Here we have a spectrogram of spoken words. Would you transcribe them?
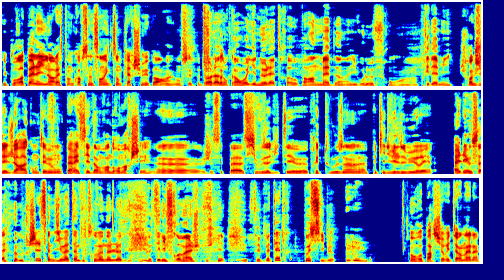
Et pour rappel, il en reste encore 500 exemplaires chez mes parents. hein, on sait pas Voilà, pas donc quoi- envoyez une lettre aux parents de Med, hein, ils vous le feront un prix d'amis. Je crois que je l'ai déjà raconté, mais Faites mon père essayait d'en vendre au marché. Euh, je sais pas si vous habitez euh, près de Toulouse, hein, la petite ville de Muret. aller au, marché le samedi matin pour trouver un download. Côté du fromage. C'est peut-être possible. On repart sur Returnal. hein.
